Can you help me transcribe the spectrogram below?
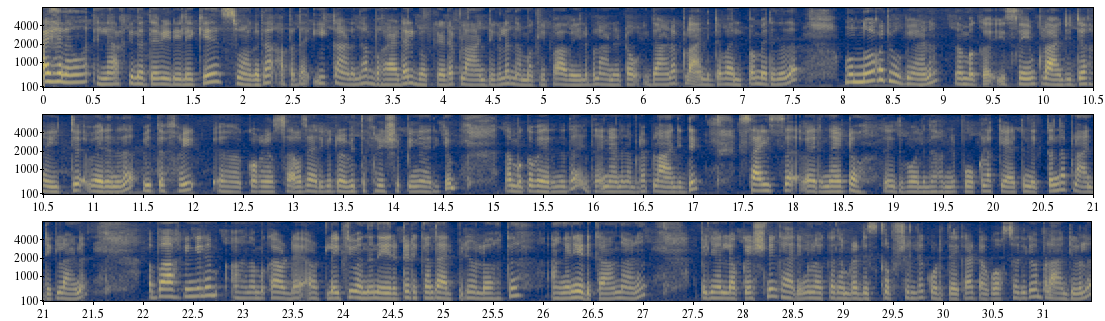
Hi hello എല്ലാവർക്കും ഇന്നത്തെ വീഡിയോയിലേക്ക് സ്വാഗതം. അപ്പോൾ ഈ കാണുന്ന ബ്രൈഡൽ ബൊക്കയുടെ പ്ലാന്റുകൾ നമുക്കിപ്പോൾ അവൈലബിൾ ആണ് കേട്ടോ ഇതാണ് പ്ലാന്റിന്റെ വലിപ്പം വരുന്നത് മുന്നൂറ് രൂപയാണ് നമുക്ക് ഈ സെയിം പ്ലാന്റിന്റെ റേറ്റ് വരുന്നത്. വിത്ത് ഫ്രീ കൊറിയർ ചാർജ് ആയിരിക്കും കേട്ടോ വിത്ത് ഫ്രീ ഷിപ്പിംഗ് ആയിരിക്കും നമുക്ക് വരുന്നത്. ഇത് തന്നെയാണ് നമ്മുടെ പ്ലാന്റിന്റെ സൈസ് വരുന്നത് കേട്ടോ ഇതുപോലെ നിറഞ്ഞ് പൂക്കളൊക്കെ ആയിട്ട് നിൽക്കുന്ന പ്ലാന്റുകളാണ്. അപ്പോൾ ആർക്കെങ്കിലും നമുക്ക് അവിടെ ഔട്ട്ലെറ്റ് വന്ന് നേരിട്ട് എടുക്കാൻ താല്പര്യമുള്ളവർക്ക് അങ്ങനെ എടുക്കാവുന്നതാണ്. അപ്പോൾ ഞാൻ ലൊക്കേഷനും കാര്യങ്ങളൊക്കെ നമ്മുടെ ഡിസ്ക്രിപ്ഷനിൽ കൊടുത്തേക്കാം കേട്ടോ. കുറച്ചധികം പ്ലാന്റുകൾ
